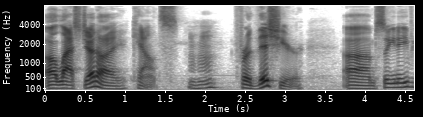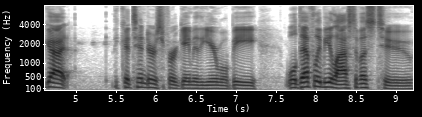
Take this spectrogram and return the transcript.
uh, Last Jedi counts hmm for this year. Um, so you know you've got the contenders for Game of the Year will be will definitely be Last of Us Two,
